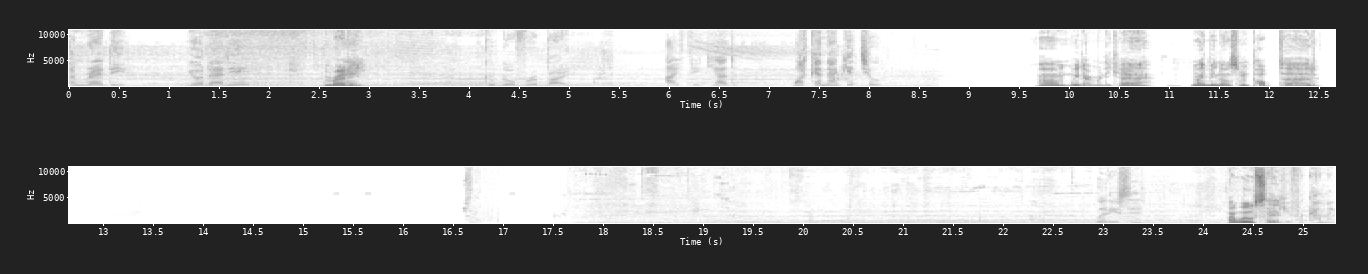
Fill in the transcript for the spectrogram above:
I'm ready. You're ready? I'm ready. Could go for a bite. I figured. What can I get you? Um, we don't really care. Maybe not some pop turd. Will you sit? I will Thank sit. you for coming.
